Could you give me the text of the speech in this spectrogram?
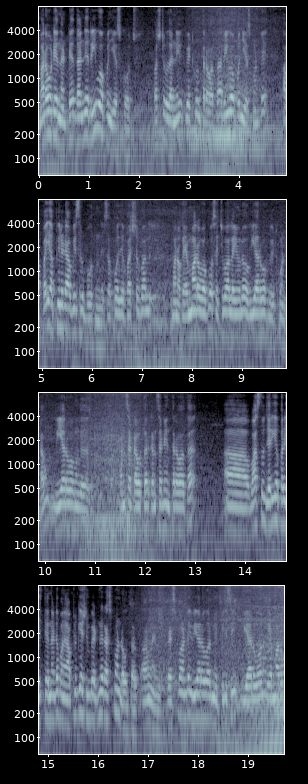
మరొకటి ఏంటంటే దాన్ని రీఓపెన్ చేసుకోవచ్చు. ఫస్ట్ దాన్ని పెట్టుకున్న తర్వాత రీఓపెన్ చేసుకుంటే ఆ పై అప్పీలెడ్ ఆఫీసర్ పోతుంది. సపోజ్ ఫస్ట్ ఆఫ్ ఆల్ మనం ఒక ఎంఆర్ఓకో సచివాలయంలో విఆర్ఓకి పెట్టుకుంటాం. విఆర్ఓ కన్సల్ట్ అవుతారు. కన్సల్ట్ అయిన తర్వాత వాస్తవం జరిగే పరిస్థితి ఏంటంటే మనం అప్లికేషన్ పెట్టిన రెస్పాండ్ అవుతారు ఆన్లైన్లో. రెస్పాండ్ అయ్యి విఆర్ఓ గారు మీరు పిలిచి విఆర్ఓ ఎంఆర్ఓ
